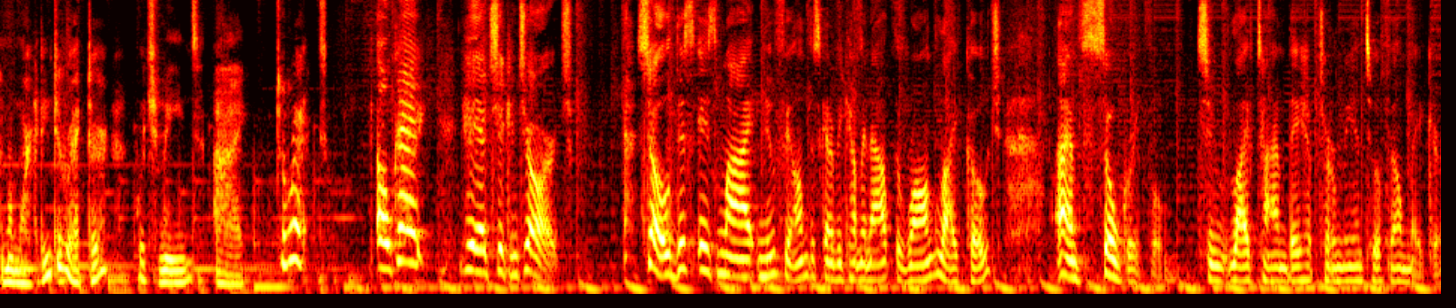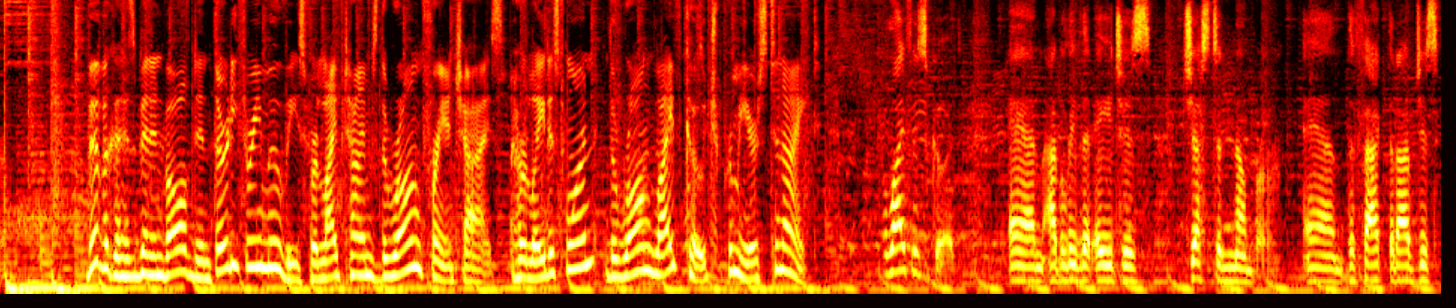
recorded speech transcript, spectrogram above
I'm a marketing director, which means I direct. Okay? Head chicken charge. So, this is my new film that's going to be coming out, The Wrong Life Coach. I am so grateful to Lifetime. They have turned me into a filmmaker. Vivica has been involved in 33 movies for Lifetime's The Wrong franchise. Her latest one, The Wrong Life Coach, premieres tonight. Life is good, and I believe that age is just a number. And the fact that I've just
